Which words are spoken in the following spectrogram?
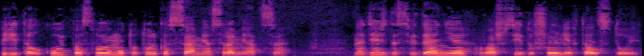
перетолкуют по-своему, то только сами осрамятся. Надеюсь, до свидания. Ваш всей душой Лев Толстой.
